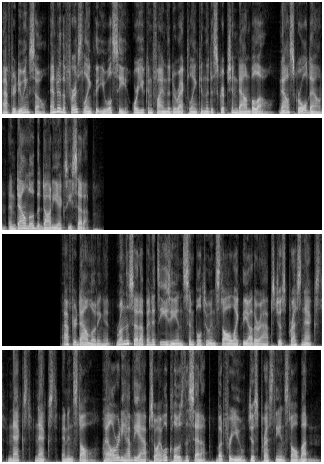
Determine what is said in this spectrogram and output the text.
After doing so, enter the first link that you will see, or you can find the direct link in the description down below. Now scroll down and download the .exe setup. After downloading it, run the setup and it's easy and simple to install like the other apps, just press next, next, next, and install. I already have the app so I will close the setup, but for you, just press the install button.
